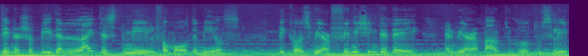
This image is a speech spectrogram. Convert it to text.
dinner should be the lightest meal from all the meals because we are finishing the day and we are about to go to sleep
